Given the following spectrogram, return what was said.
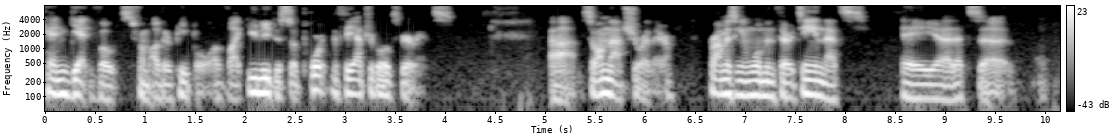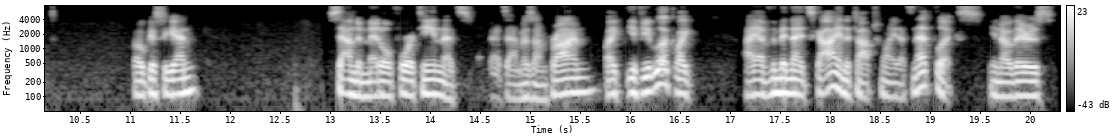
can get votes from other people of like you need to support the theatrical experience. Uh, so I'm not sure there. Promising Woman 13, that's a uh, that's uh, focus again. Sound of Metal 14, that's that's Amazon Prime. Like if you look, like I have the Midnight Sky in the top 20, that's Netflix. You know, there's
